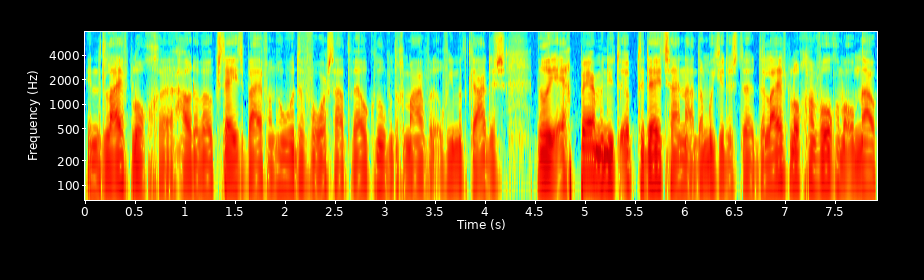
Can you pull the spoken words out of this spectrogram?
In het liveblog eh, houden we ook steeds bij van hoe het ervoor staat, welk doelpunt gemaakt wordt, of iemand kaart. Dus wil je echt per minuut up-to-date zijn, nou, dan moet je dus de, de liveblog gaan volgen. Maar om nou,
